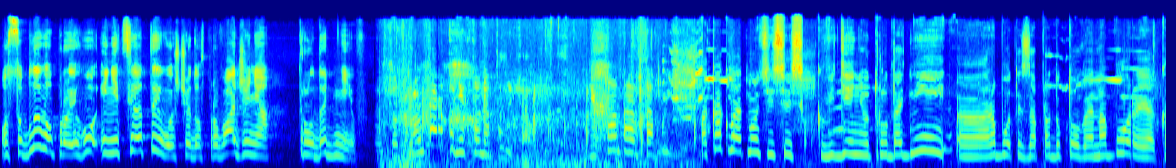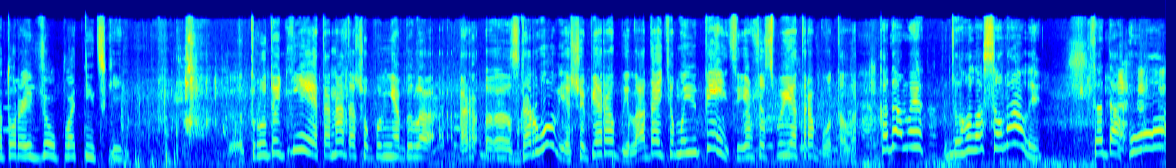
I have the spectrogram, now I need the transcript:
особливо про його ініціативу щодо впровадження трудоднів. Гуманитарку никто не получал. Никто нас забыл. А как вы относитесь к введению трудодней, э, работы за продуктовые наборы, которые ввел Плотницкий? Трудодни, это надо, чтобы у меня было р- э, здоровье, чтобы я робила. А дайте мою пенсию, я вже свою отработала. Коли ми голосували, тоді о,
